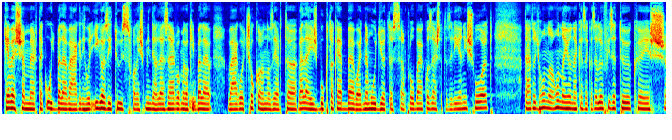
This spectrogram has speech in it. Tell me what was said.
kevesen mertek úgy belevágni, hogy igazi tűzfal és minden lezárva, meg aki belevágott, sokan azért bele is buktak ebbe, vagy nem úgy jött össze a próbálkozás, tehát ez ilyen is volt. Tehát, hogy honnan, honnan jönnek ezek az előfizetők, és,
